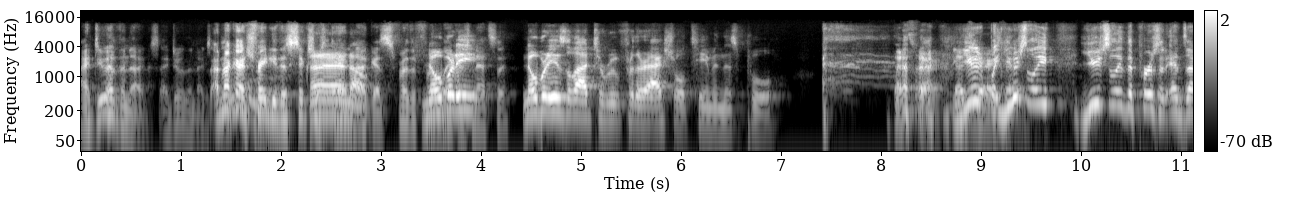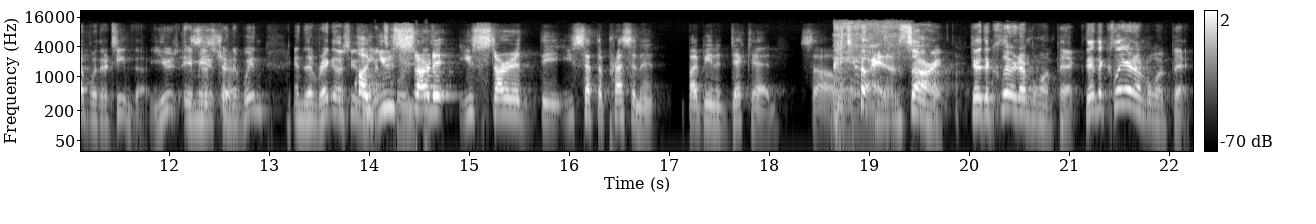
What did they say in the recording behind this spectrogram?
I do have the Nugs. I do have the Nugs. I'm not going to trade you the Sixers No, no, no, and no. Nuggets for the for Nobody, Lakers, Nets. nobody is allowed to root for their actual team in this pool. That's fair. That's You- but fair. usually, usually the person ends up with their team though. Usually, I mean, in the win in the regular season. Oh, well, you school, started, you started the, you set the precedent by being a dickhead. So I'm sorry. They're the clear number one pick. They're the clear number one pick.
